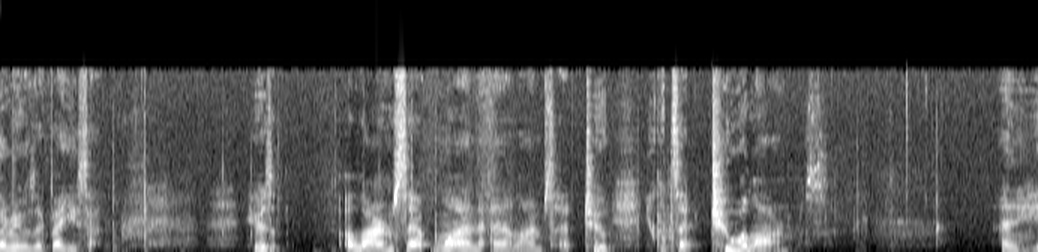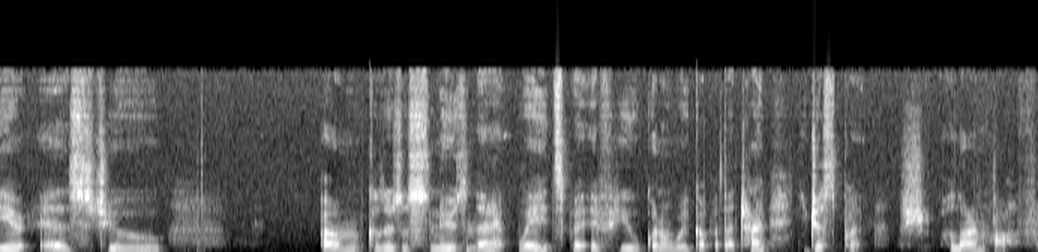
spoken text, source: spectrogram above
The music that you set. Here's alarm set 1 and alarm set 2. You can set two alarms. And here is to um because there's a snooze and then it waits but if you're gonna wake up at that time you just put alarm off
